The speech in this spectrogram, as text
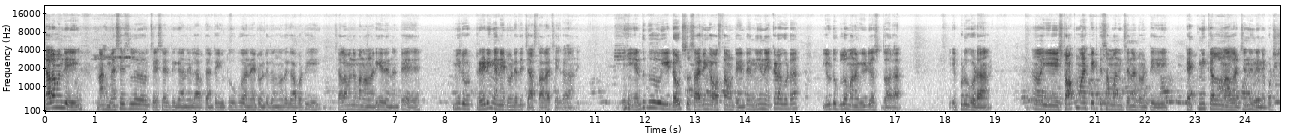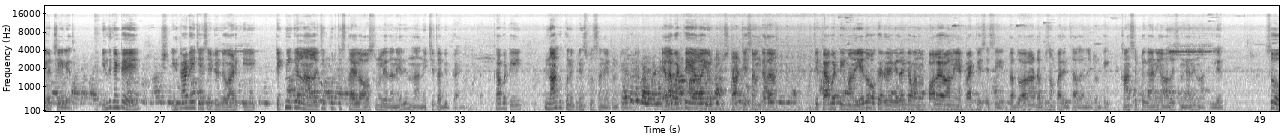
చాలామంది నాకు మెసేజ్లు చేసేది కానీ లేకపోతే అంటే యూట్యూబ్ అనేటువంటిది ఉన్నది కాబట్టి చాలామంది మనల్ని అడిగేది ఏంటంటే మీరు ట్రేడింగ్ అనేటువంటిది చేస్తారా చేయరా అని. ఎందుకు ఈ డౌట్స్ సహజంగా వస్తూ ఉంటాయంటే నేను ఎక్కడ కూడా యూట్యూబ్లో మన వీడియోస్ ద్వారా ఎప్పుడు కూడా ఈ స్టాక్ మార్కెట్కి సంబంధించినటువంటి టెక్నికల్ నాలెడ్జ్ని నేను ఎప్పుడు షేర్ చేయలేదు. ఎందుకంటే ఇంట్రాడే చేసేటువంటి వాడికి టెక్నికల్ నాలెడ్జ్ పూర్తి స్థాయిలో అవసరం లేదనేది నా నిశ్చిత అభిప్రాయం అనమాట కాబట్టి నాకు కొన్ని ప్రిన్సిపల్స్ అనేటువంటివి ఉంటాయి ఎలా పడితే అలా యూట్యూబ్ స్టార్ట్ చేసాం కదా. కాబట్టి మనం ఏదో ఒక విధంగా మనం ఫాలో అవ్వాలని అట్రాక్ట్ చేసేసి తద్వారా డబ్బు సంపాదించాలనేటువంటి కాన్సెప్ట్ కానీ ఆలోచన కానీ నాకు లేదు. సో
